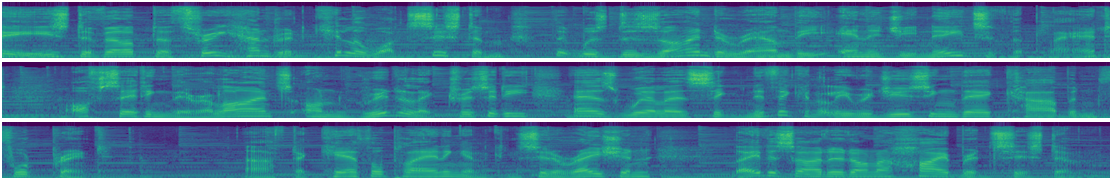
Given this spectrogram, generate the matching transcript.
Teys developed a 300 kilowatt system that was designed around the energy needs of the plant, offsetting their reliance on grid electricity as well as significantly reducing their carbon footprint. After careful planning and consideration, they decided on a hybrid system,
